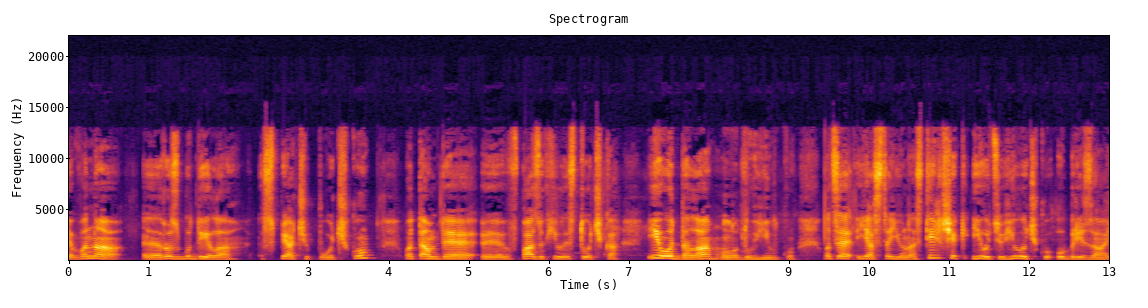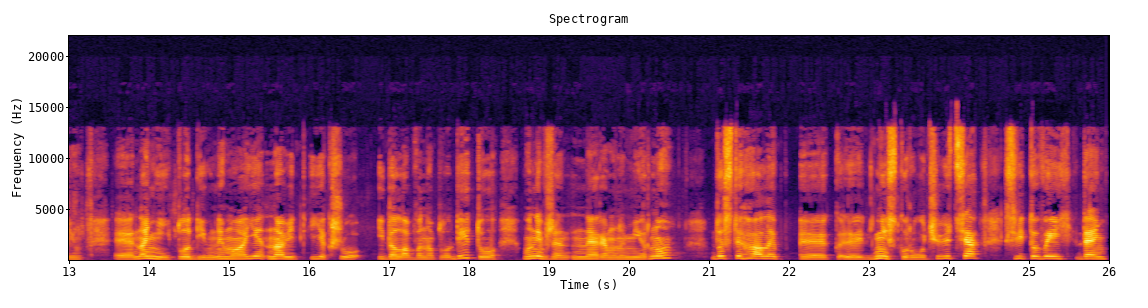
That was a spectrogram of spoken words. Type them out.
Вона розбудила спячу почку, от там, де е, в пазухі листочка, і от дала молоду гілку. Оце я стаю на стильчик і оцю гілочку обрізаю. Е, на ній плодів немає, навіть якщо і дала б вона плоди, то вони вже неравномірно достигали б. е, Дні скорочуються світовий день,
